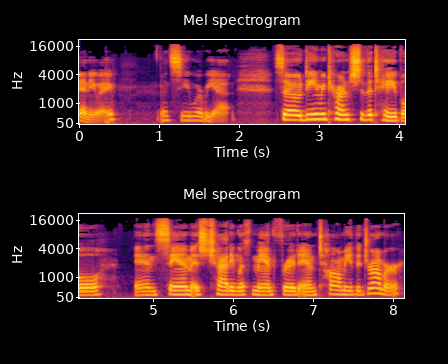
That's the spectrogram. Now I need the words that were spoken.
anyway, let's see where we at. So Dean returns to the table, and Sam is chatting with Manfred and Tommy, the drummer.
